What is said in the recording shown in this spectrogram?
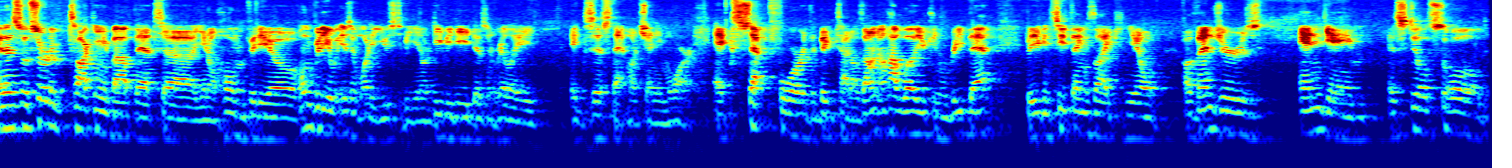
And then, so sort of talking about that, uh, you know, home video. Home video isn't what it used to be. You know, DVD doesn't really exist that much anymore, except for the big titles. I don't know how well you can read that, but you can see things like, you know, Avengers Endgame has still sold,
